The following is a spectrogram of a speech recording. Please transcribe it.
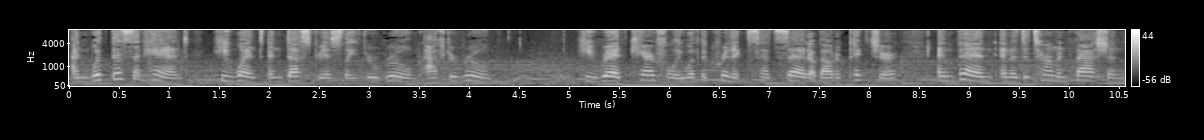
and with this in hand, he went industriously through room after room. He read carefully what the critics had said about a picture, and then, in a determined fashion,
